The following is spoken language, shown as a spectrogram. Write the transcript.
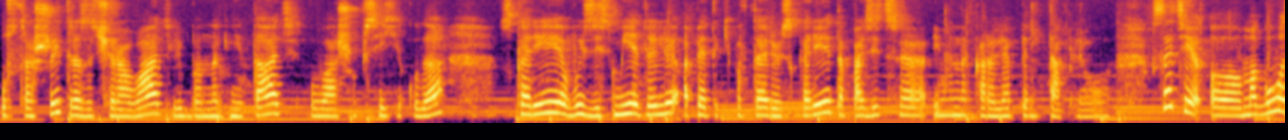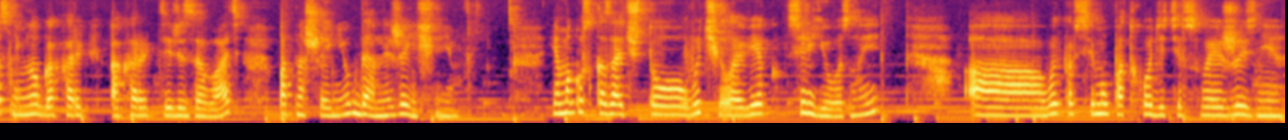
устрашить, разочаровать, либо нагнетать вашу психику, да, скорее вы здесь медлили, опять-таки повторюсь, скорее это позиция именно короля Пентаклевого. Кстати, э, могу вас немного охарактеризовать по отношению к данной женщине. Я могу сказать, что вы человек серьезный, а вы ко всему подходите в своей жизни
